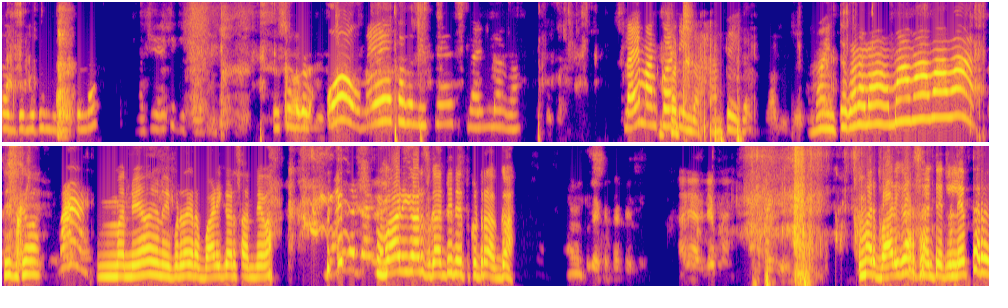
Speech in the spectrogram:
మొత్తం దుమ్ము దుమ్ము లేకుండా ఓ మేకదండి. స్లైమ్ లాగా. స్లైమ్ అనుకోండి ఇంకా. అంతే ఇక. అమ్మా ఇంతగానో మా అమ్మా అమ్మా అమ్మా అమ్మా తీసుకో. నేను ఇప్పటి దగ్గర బాడీ గార్డ్స్ అనలేవా బాడీ గార్డ్స్ గంతిని ఎత్తుకుంటారా అగ్గ. మరి బాడీ గార్డ్స్ అంటే ఎట్లా లేపుతారు.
